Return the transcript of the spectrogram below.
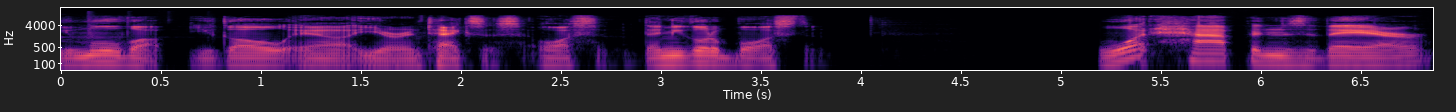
you move up you go uh, you're in texas austin then you go to boston what happens there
